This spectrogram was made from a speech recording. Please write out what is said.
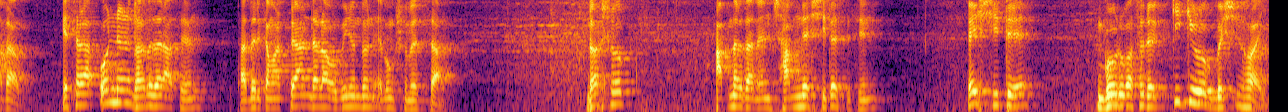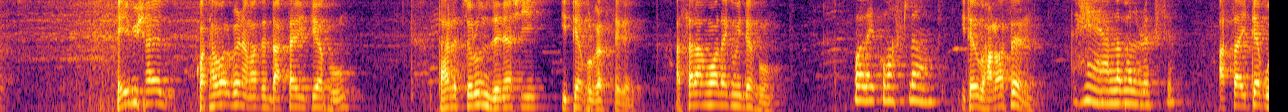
আদাব। এছাড়া অন্যান্য ধর্মে যারা আছেন, তাদেরকে আমার প্রাণ ঢালা অভিনন্দন এবং শুভেচ্ছা। দর্শক আপনারা জানেন সামনে শীতের সিজন এই শীতে গরু বাছুরের কী কী রোগ বেশি হয়? এই বিষয়ে কথা বলবেন আমাদের ডাক্তার ইতিহাপু তাহলে চলুন জেনে আসি ইতিহাপুর কাছ থেকে। আসসালামু আলাইকুম ইতিহাপু ওয়ালাইকুম আসসালাম। ইতিহাপু ভালো আছেন? হ্যাঁ আল্লাহ ভালো রাখছে। আচ্ছা ইতিহাপু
